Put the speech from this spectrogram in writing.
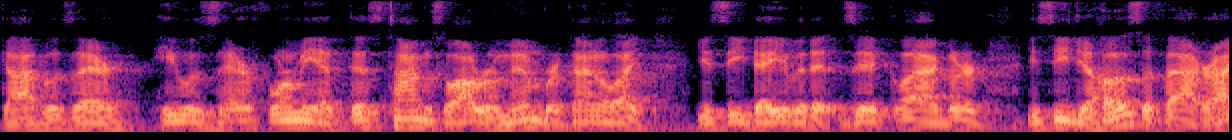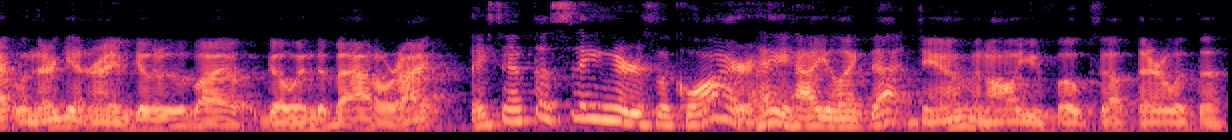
God was there. He was there for me at this time. So I remember kind of like you see David at Ziklag or you see Jehoshaphat, right? When they're getting ready to go to the Bible, go into battle, right? They sent the singers, the choir. Hey, how you like that, Jim? And all you folks out there with the,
